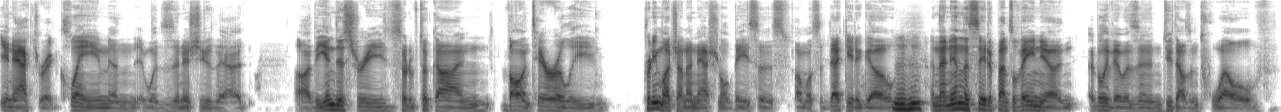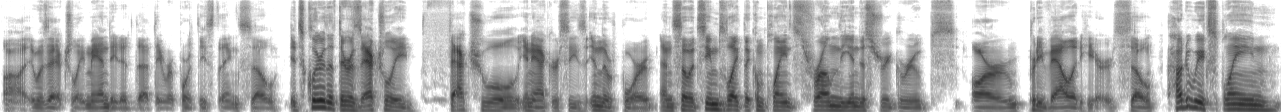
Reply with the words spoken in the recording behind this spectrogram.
inaccurate claim, and it was an issue that uh, the industry sort of took on voluntarily pretty much on a national basis almost a decade ago. Mm-hmm. And then in the state of Pennsylvania, I believe it was in 2012, uh, it was actually mandated that they report these things. So it's clear that there is actually factual inaccuracies in the report. And so it seems like the complaints from the industry groups are pretty valid here. So, how do we explain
